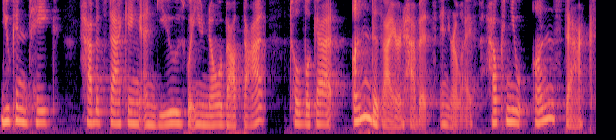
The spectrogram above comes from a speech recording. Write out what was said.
you can take habit stacking and use what you know about that to look at undesired habits in your life. How can you unstack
